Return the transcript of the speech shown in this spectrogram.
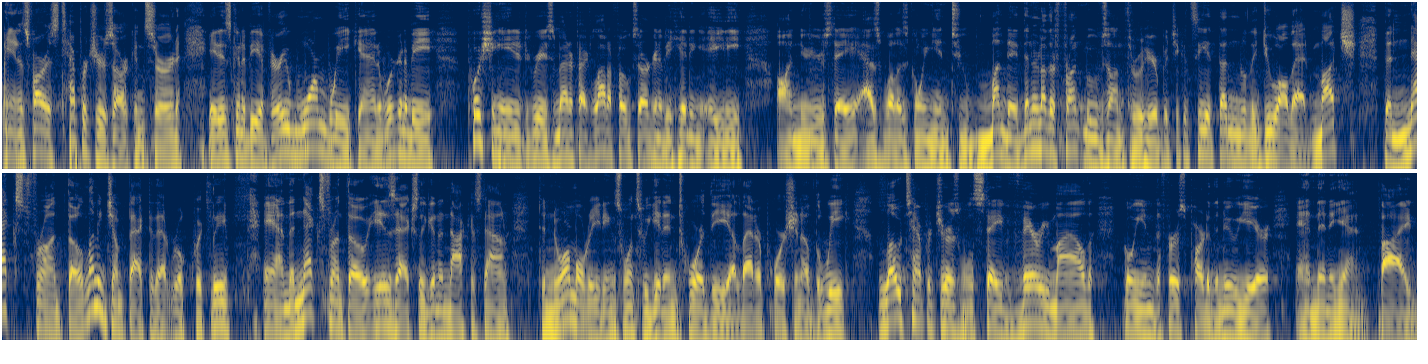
And as far as temperatures are concerned, it is going to be a very warm weekend. We're going to be pushing 80 degrees. As a matter of fact, a lot of folks are going to be hitting 80 on New Year's Day as well as going into Monday. Then another front moves on through here, but you can see it doesn't really do all that much. The next front, though, let me jump back to that real quickly. And the next front, though, is actually going to knock us down to normal readings once we get in toward the uh, latter portion of the week. Low temperatures will stay very mild going into the first part of the new year. And then again, by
